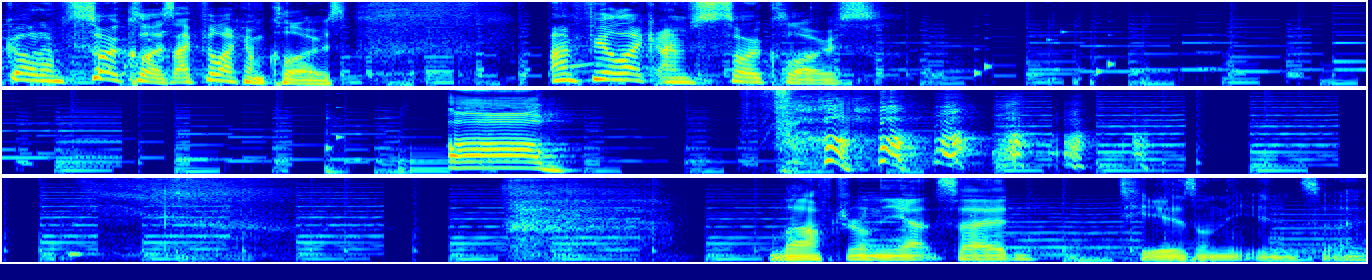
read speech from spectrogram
God, I'm so close. I feel like I'm close. I feel like I'm so close. Oh. Laughter on the outside, tears on the inside.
